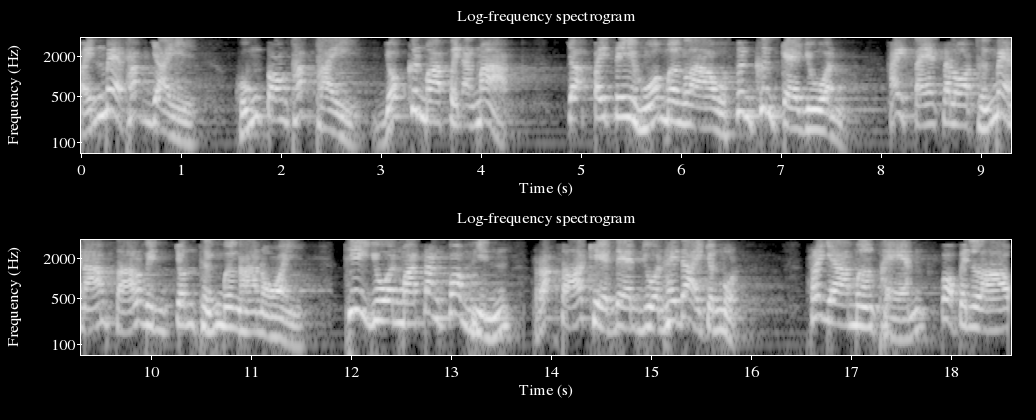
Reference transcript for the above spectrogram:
เป็นแม่ทัพใหญ่ขุมกองทัพไทยยกขึ้นมาเป็นอันมาก จะไปตีหัวเมืองลาวซึ่งขึ้นแก่ยวน ให้แตกตลอดถึงแม่น้ำสารวินจนถึงเมืองฮานอย ที่ยวนมาตั้งป้อมหิน รักษาเขตแดนยวนให้ได้จนหมด พระยาเมืองแผนก็เป็นลาว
